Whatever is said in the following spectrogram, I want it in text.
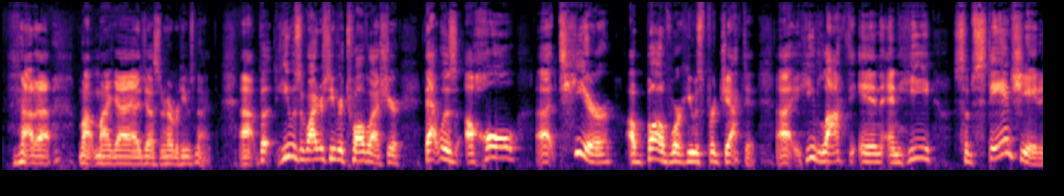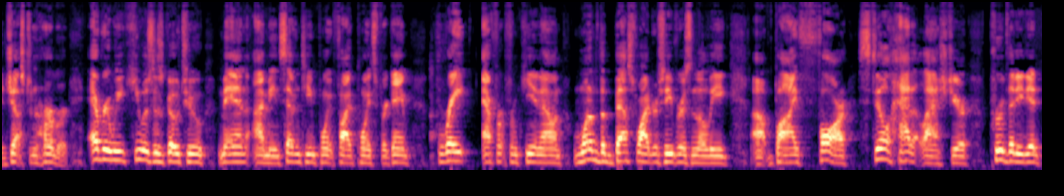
not uh, my, my guy uh, Justin Herbert. He was ninth, uh, but he was a wide receiver 12 last year. That was a whole uh, tier above where he was projected. Uh, he locked in and he substantiated Justin Herbert. Every week he was his go to man. I mean, 17.5 points per game. Great effort from Keenan Allen, one of the best wide receivers in the league uh, by far. Still had it last year. Proved that he did.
